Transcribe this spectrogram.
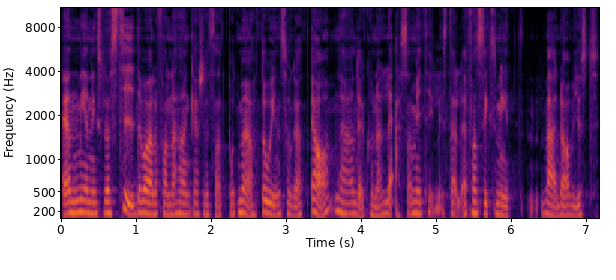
en meningslös tid, det var i alla fall när han kanske satt på ett möte och insåg att ja, det här hade jag kunnat läsa mig till istället. Det fanns liksom inget värde av just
